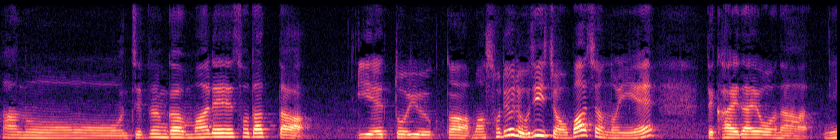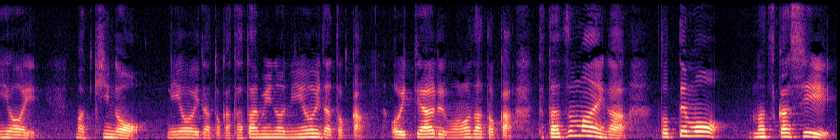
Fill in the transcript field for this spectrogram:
あのー、自分が生まれ育った家というか、まあ、それよりおじいちゃんおばあちゃんの家で嗅いだような匂い、まあ、木の匂いだとか畳の匂いだとか置いてあるものだとか佇まいがとっても懐かしい、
